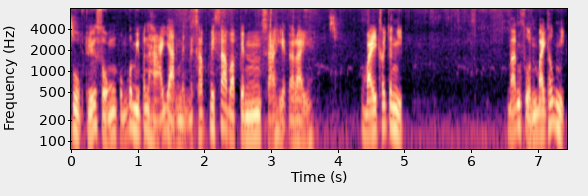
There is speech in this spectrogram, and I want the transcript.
ปลูกถั่วลิสงผมก็มีปัญหาอย่างหนึ่งนะครับ ไม่ทราบว่าเป็นสาเหตุอะไร ใบเขาจะหงิก บางส่วนใบเขาหงิก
